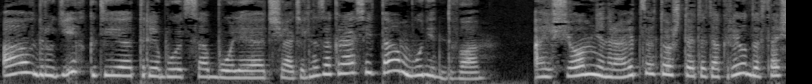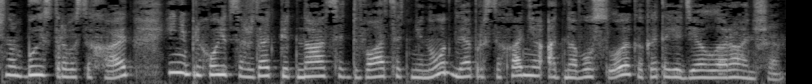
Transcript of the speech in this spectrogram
а в других, где требуется более тщательно закрасить, там будет два. А еще мне нравится то, что этот акрил достаточно быстро высыхает и не приходится ждать 15-20 минут для просыхания одного слоя, как это я делала раньше.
